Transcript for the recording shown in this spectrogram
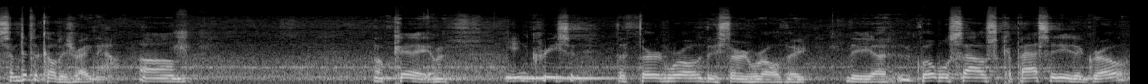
some difficulties right now. Um, okay, increase the third world, the third world, the the uh, global South's capacity to grow.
